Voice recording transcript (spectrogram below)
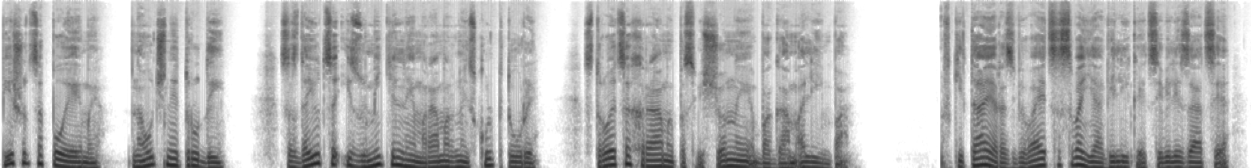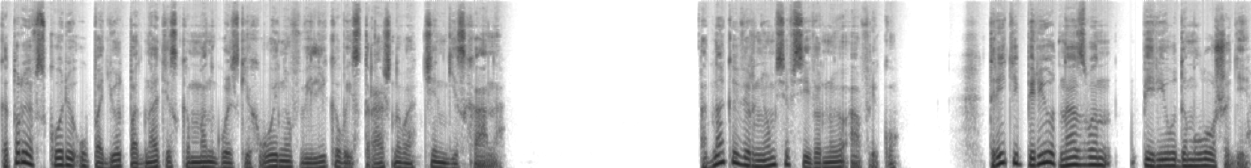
Пишутся поэмы, научные труды, создаются изумительные мраморные скульптуры, строятся храмы, посвященные богам Олимпа. В Китае развивается своя великая цивилизация, которая вскоре упадет под натиском монгольских воинов великого и страшного Чингисхана. Однако вернемся в Северную Африку. Третий период назван периодом лошади.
